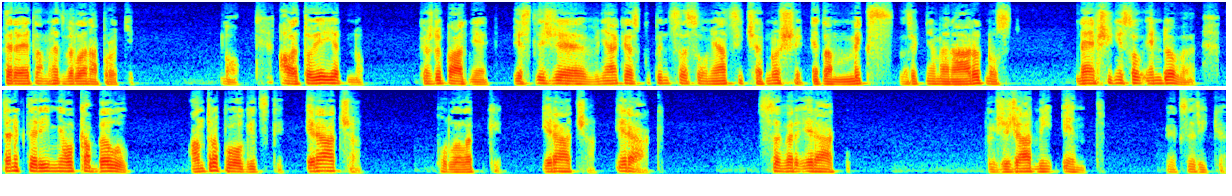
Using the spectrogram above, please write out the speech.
Které je tam hned vedle naproti. No, ale to je jedno. Každopádně, jestliže v nějaké skupince jsou nějací černoši, je tam mix, řekněme, národností, ne všichni jsou indové. Ten, který měl kabelu, antropologicky, Iráča, podle lepky, Iráča, Irák, sever Iráku. Takže žádný Ind, jak se říká.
